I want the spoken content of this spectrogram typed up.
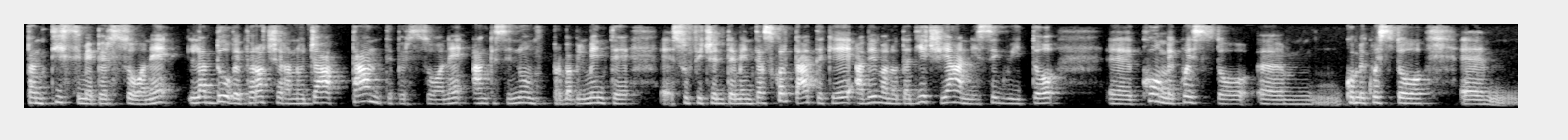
tantissime persone, laddove però c'erano già tante persone, anche se non probabilmente eh, sufficientemente ascoltate, che avevano da dieci anni seguito eh, come questo, ehm, come questo ehm,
